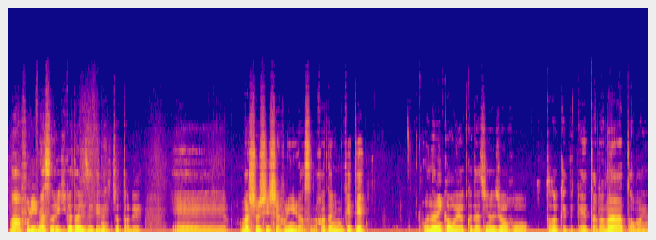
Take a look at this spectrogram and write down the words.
まあフリーランスの生き方についてねちょっとね、えー、まあ、初心者フリーランスの方に向けてこれ何かお役立ちの情報を届けてくれたらなと思い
